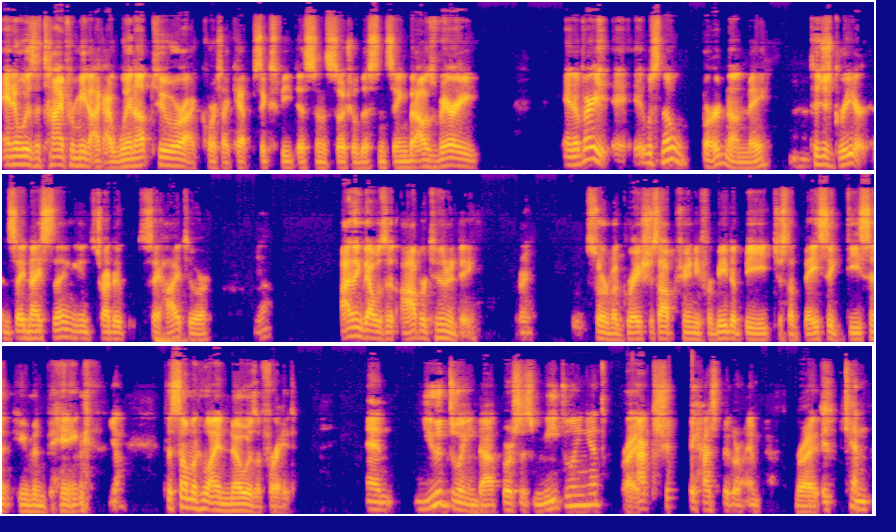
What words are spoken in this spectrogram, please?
And it was a time for me to, like, I went up to her. I, Of course, I kept six feet distance, social distancing, but I was very, in a very, it was no burden on me mm-hmm. to just greet her and say nice thing and try to say hi to her. I think that was an opportunity, right? Sort of a gracious opportunity for me to be just a basic, decent human being. Yeah. to someone who I know is afraid. And you doing that versus me doing it right. actually has bigger impact. Right. It can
